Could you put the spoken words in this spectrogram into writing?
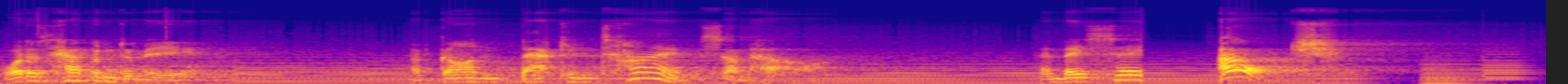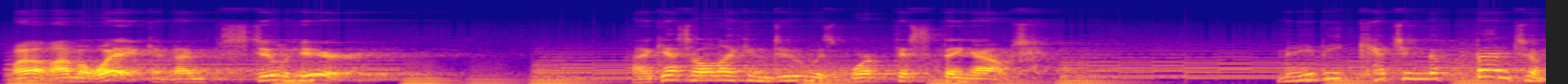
What has happened to me? I've gone back in time somehow. And they say, ouch! Well, I'm awake and I'm still here. I guess all I can do is work this thing out. Maybe catching the Phantom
